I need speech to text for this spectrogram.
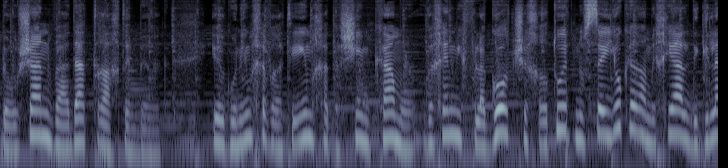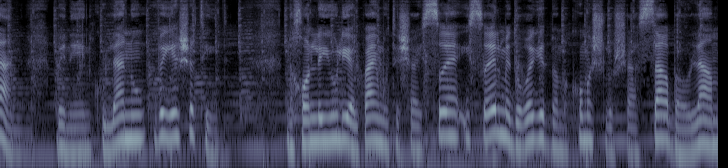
בראשן ועדת טרכטנברג. ארגונים חברתיים חדשים קמו, וכן מפלגות שחרטו את נושא יוקר המחיה על דגלן, ביניהן כולנו ויש עתיד. נכון ליולי 2019, ישראל מדורגת במקום ה-13 בעולם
